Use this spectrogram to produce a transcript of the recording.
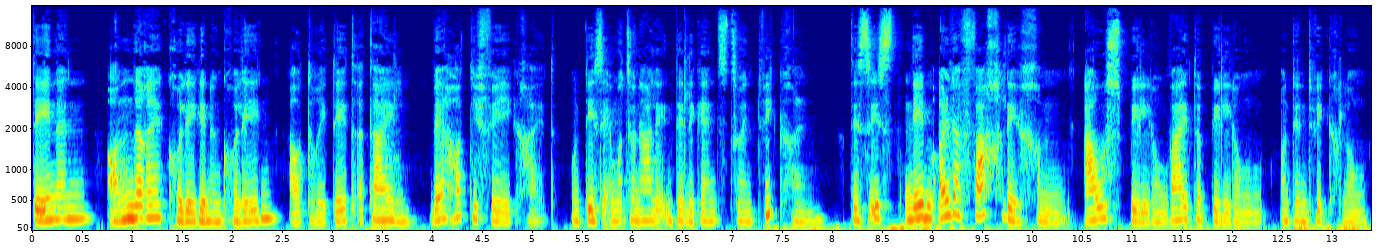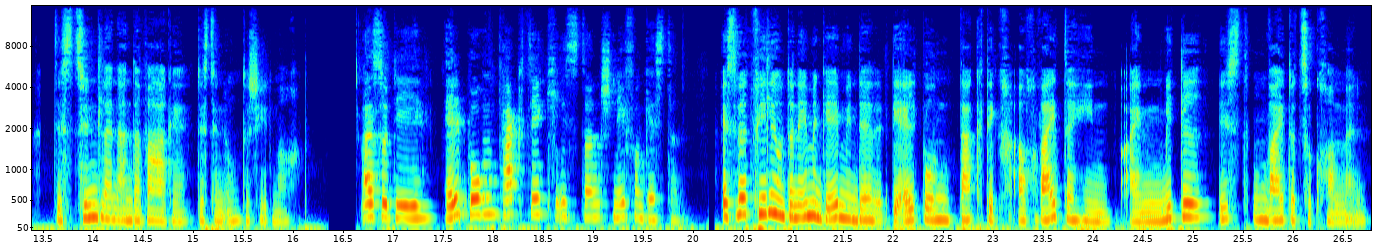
denen andere Kolleginnen und Kollegen Autorität erteilen. Wer hat die Fähigkeit und diese emotionale Intelligenz zu entwickeln? Das ist neben all der fachlichen Ausbildung, Weiterbildung und Entwicklung das Zündlein an der Waage, das den Unterschied macht. Also die Ellbogentaktik ist dann Schnee von gestern. Es wird viele Unternehmen geben, in denen die Ellbogentaktik auch weiterhin ein Mittel ist, um weiterzukommen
